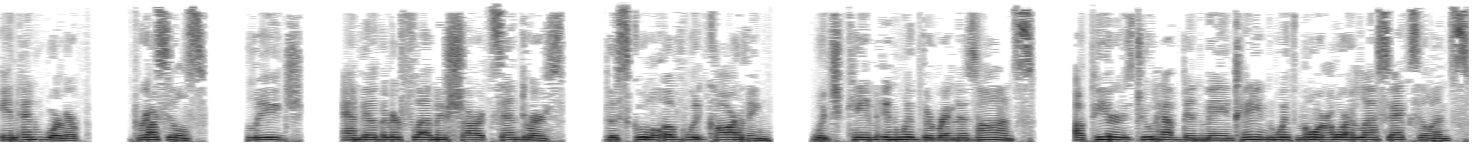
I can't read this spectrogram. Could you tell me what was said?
In Antwerp, Brussels, Liege, and other Flemish art centers, the school of wood carving, which came in with the Renaissance, appears to have been maintained with more or less excellence.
